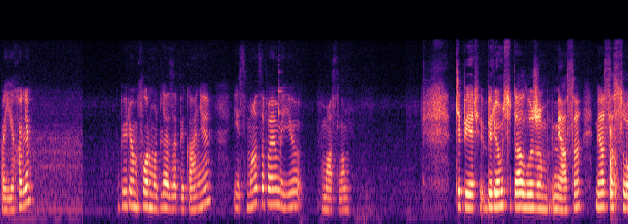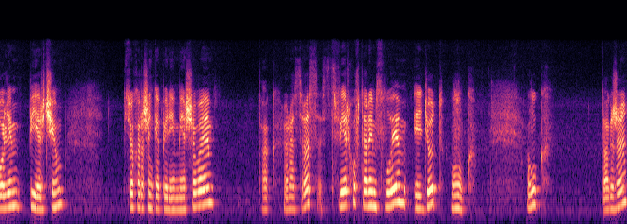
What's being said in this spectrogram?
Поехали. Берем форму для запекания и смазываем ее маслом. Теперь берем сюда, ложим мясо. Мясо солим, перчим. Все хорошенько перемешиваем. Так, раз-раз. Сверху вторым слоем идет лук. Лук также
